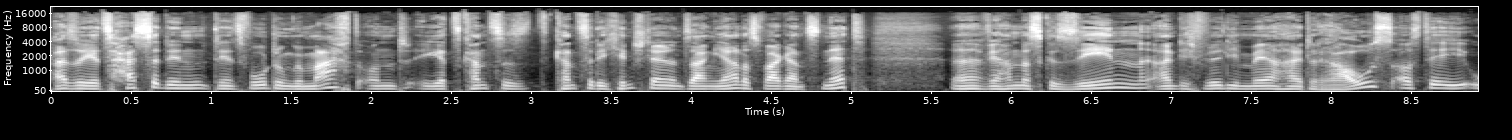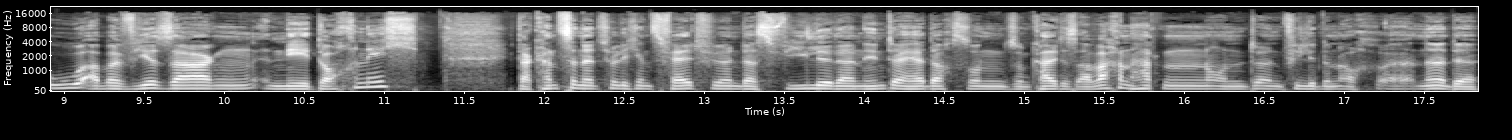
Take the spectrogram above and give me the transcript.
Also jetzt hast du den, den das Votum gemacht und jetzt kannst du, kannst du dich hinstellen und sagen, ja, das war ganz nett. Äh, wir haben das gesehen, eigentlich will die Mehrheit raus aus der EU, aber wir sagen, nee, doch nicht. Da kannst du natürlich ins Feld führen, dass viele dann hinterher doch so ein, so ein kaltes Erwachen hatten und, und viele dann auch, äh, ne, der,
